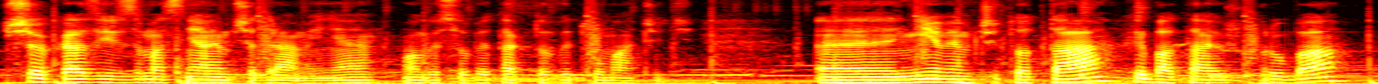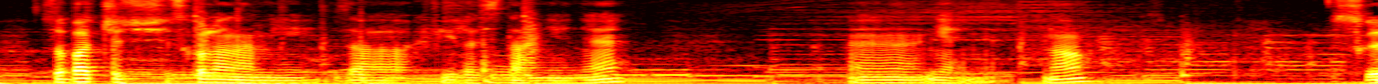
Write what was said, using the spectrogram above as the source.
przy okazji wzmacniałem przedramię, nie? Mogę sobie tak to wytłumaczyć. E, nie wiem czy to ta, chyba ta już próba. Zobaczcie czy się z kolanami za chwilę stanie, nie? E, nie, nie, no. Z, e,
